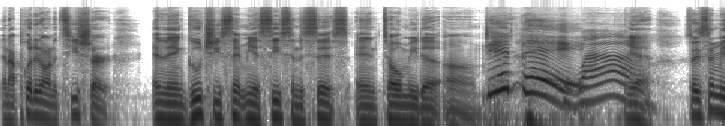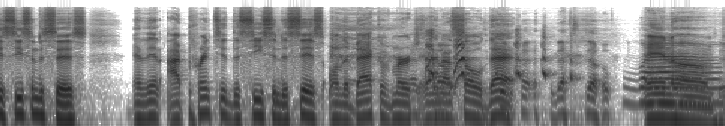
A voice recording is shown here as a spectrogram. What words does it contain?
and I put it on a T-shirt. And then Gucci sent me a cease and desist and told me to um did they? Wow. yeah. So he sent me a cease and desist, and then I printed the cease and desist on the back of merch, and then I sold that. That's dope. Wow. And um,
